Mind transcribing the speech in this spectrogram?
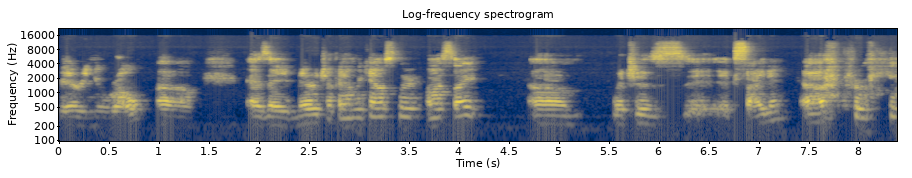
very new role um, as a marriage and family counselor on site, um, which is exciting uh, for me.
